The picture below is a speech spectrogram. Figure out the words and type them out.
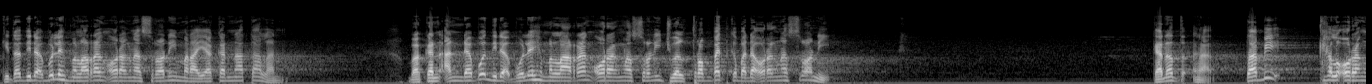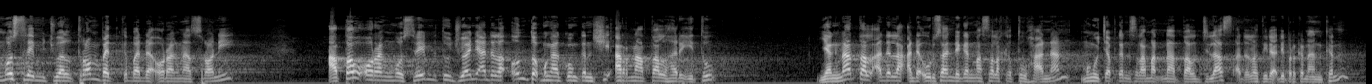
Kita tidak boleh melarang orang Nasrani merayakan Natalan. Bahkan Anda pun tidak boleh melarang orang Nasrani jual trompet kepada orang Nasrani. Karena nah, tapi kalau orang muslim jual trompet kepada orang Nasrani atau orang muslim tujuannya adalah untuk mengagungkan syiar Natal hari itu yang Natal adalah ada urusan dengan masalah ketuhanan, mengucapkan selamat Natal jelas adalah tidak diperkenankan.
